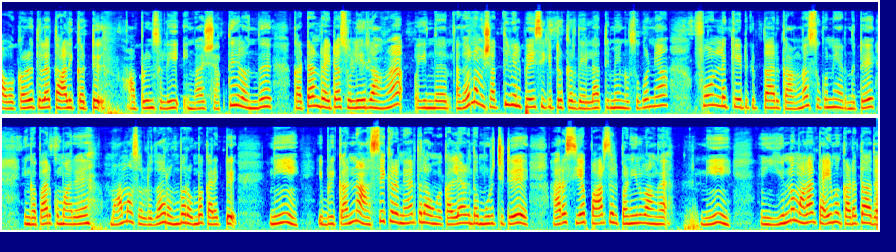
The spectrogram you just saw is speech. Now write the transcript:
அவள் கழுத்தில் தாலி கட்டு அப்படின்னு சொல்லி எங்கள் சக்திவேல் வந்து கட் அண்ட் ரைட்டாக சொல்லிடுறாங்க. இந்த அதாவது நம்ம சக்திவேல் பேசிக்கிட்டு இருக்கிறது எல்லாத்தையுமே எங்கள் சுகன்யா ஃபோனில் கேட்டுக்கிட்டு தான் இருக்காங்க. சுகன்யா இருந்துட்டு இங்கே பாரு மாமா சொல்கிறது தான் ரொம்ப ரொம்ப கரெக்டு நீ இப்படி கண்ணை அசைக்கிற நேரத்தில் அவங்க கல்யாணத்தை முடிச்சிட்டு அரசியை பார்சல் பண்ணிடுவாங்க நீ இன்னுமெல்லாம் டைமை கடத்தாத.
